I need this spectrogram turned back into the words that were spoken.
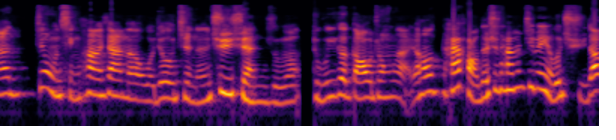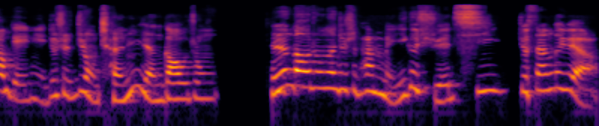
那这种情况下呢，我就只能去选择读一个高中了。然后还好的是，他们这边有个渠道给你，就是这种成人高中。成人高中呢，就是他每一个学期就三个月啊，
